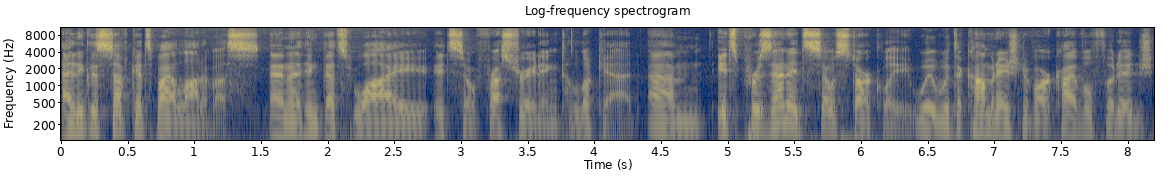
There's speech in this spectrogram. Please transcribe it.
I think this stuff gets by a lot of us, and I think that's why it's so frustrating to look at. Um, it's presented so starkly with, with, a combination of archival footage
